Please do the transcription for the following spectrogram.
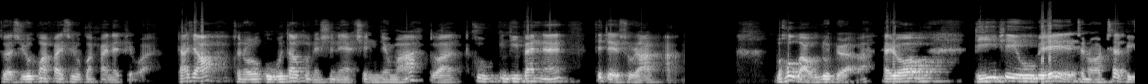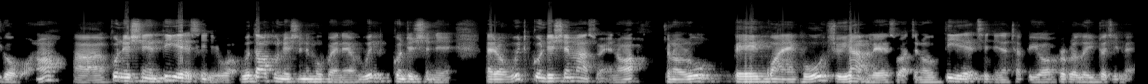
သူက0.5 0.5နဲ့ဖြစ်သွားတယ်ဒါကြောင့်ကျွန်တော်တို့အခု without condition ရဲ့အခြေအနေမှာသူကအခု independent ဖြစ်တယ်ဆိုတာ မဟုတ်ပါဘူးလို့ပြောတာပါအဲတော့ဒီအဖြေကိုပဲကျွန်တော်ထပ်ပြီးတော့ပေါ့နော်အာ condition တည့်ရဲ့အချိန်တွေပေါ့ without condition မဟုတ်ဘဲနဲ့ with condition တွေအဲတော့ with condition မှာဆိုရင်တော့ကျွန်တော်တို့ဘယ် coin ကိုရွေးရမလဲဆိုတာကျွန်တော်တို့တည့်ရဲ့အချိန်တွေနဲ့ထပ်ပြီးတော့ probability တွက်ကြည့်မယ်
